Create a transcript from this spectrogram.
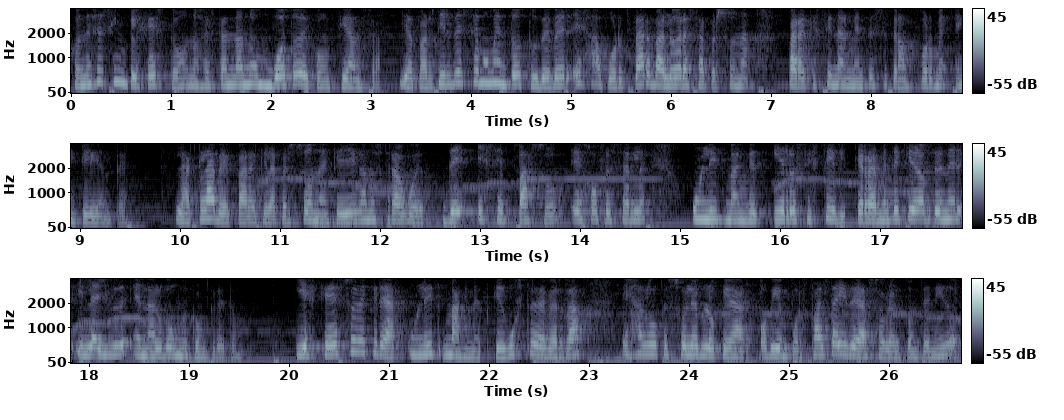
Con ese simple gesto nos están dando un voto de confianza y a partir de ese momento tu deber es aportar valor a esa persona para que finalmente se transforme en cliente. La clave para que la persona que llega a nuestra web dé ese paso es ofrecerle un lead magnet irresistible que realmente quiera obtener y le ayude en algo muy concreto. Y es que eso de crear un lead magnet que guste de verdad es algo que suele bloquear o bien por falta de ideas sobre el contenido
